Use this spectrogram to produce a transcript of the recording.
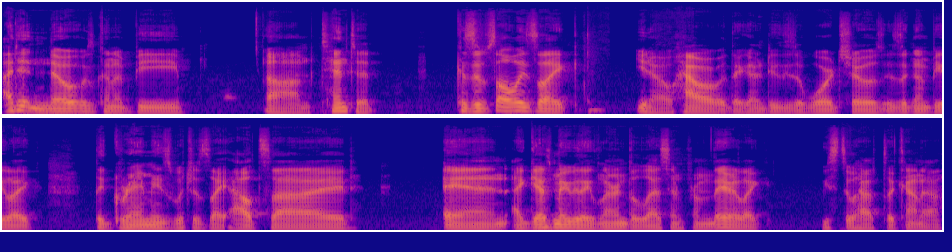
I didn't know it was going to be um tinted cuz it was always like, you know, how are they going to do these award shows? Is it going to be like the Grammys which is like outside? And I guess maybe they learned the lesson from there like we still have to kind of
